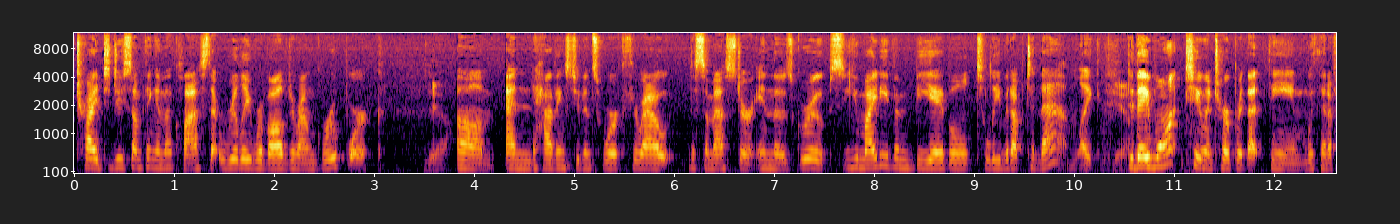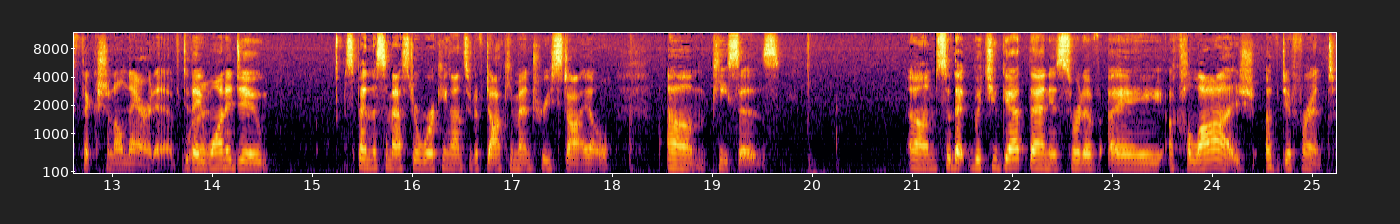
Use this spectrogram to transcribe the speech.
tried to do something in the class that really revolved around group work, Yeah. um, and having students work throughout the semester in those groups, you might even be able to leave it up to them. Like, Yeah. do they want to interpret that theme within a fictional narrative? Do they want to do spend the semester working on sort of documentary style um, pieces? Um, so that what you get then is sort of a, a collage of different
